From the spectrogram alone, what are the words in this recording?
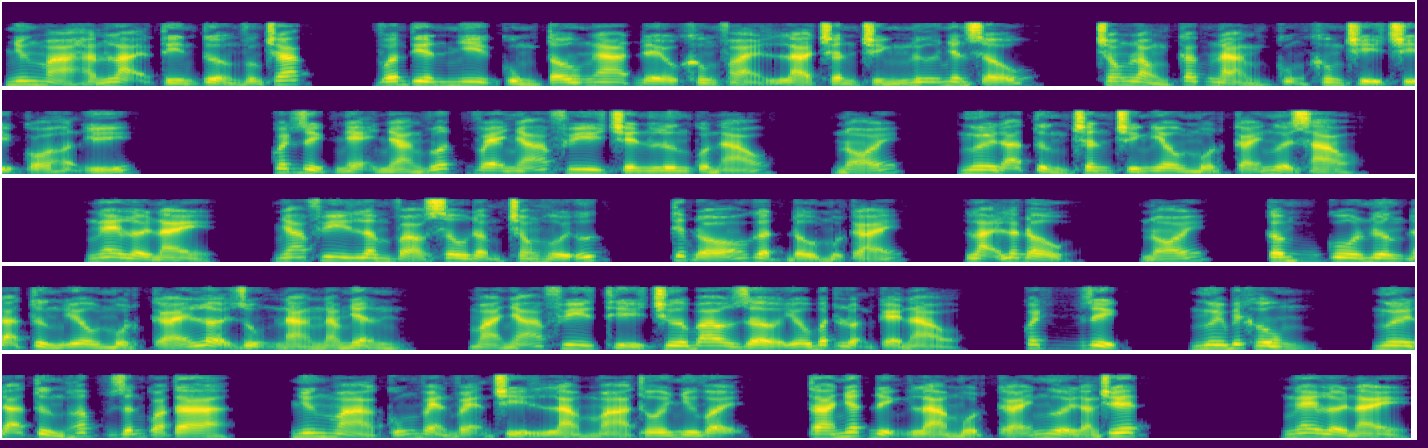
nhưng mà hắn lại tin tưởng vững chắc vân tiên nhi cùng tâu nga đều không phải là chân chính nữ nhân xấu trong lòng các nàng cũng không chỉ, chỉ có hận ý. Quách dịch nhẹ nhàng vớt ve nhã phi trên lưng quần áo nói ngươi đã từng chân chính yêu một cái người sao? Nghe lời này nhã phi lâm vào sâu đậm trong hồi ức tiếp đó gật đầu một cái lại lắc đầu nói câm cô nương đã từng yêu một cái lợi dụng nàng nam nhân mà nhã phi thì chưa bao giờ yêu bất luận kẻ nào. Quách dịch ngươi biết không ngươi đã từng hấp dẫn qua ta nhưng mà cũng vẹn vẹn chỉ làm mà thôi như vậy ta nhất định là một cái người đáng chết. Nghe lời này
